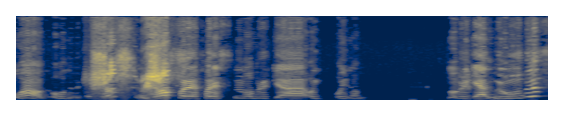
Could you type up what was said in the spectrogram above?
Wow, å, du bruker Ja, for, forresten, nå bruker jeg Oi, oi sann. Nå bruker jeg Nodus.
